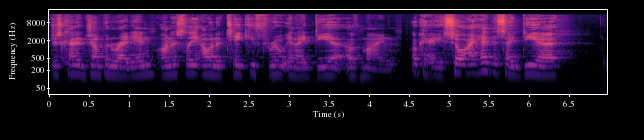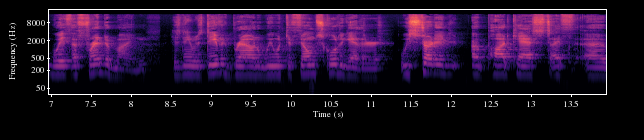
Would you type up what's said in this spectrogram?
Just kind of jumping right in. Honestly, I want to take you through an idea of mine. Okay, so I had this idea with a friend of mine. His name was David Brown. We went to film school together. We started a podcast, I th- uh,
